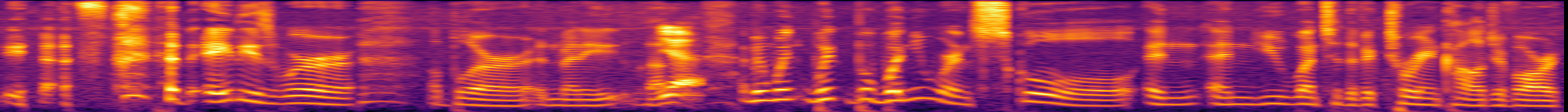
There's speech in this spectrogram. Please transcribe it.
yes, the '80s were a blur in many. Yeah. I mean, when, when, but when you were in school and and you went to the Victorian College of Art,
